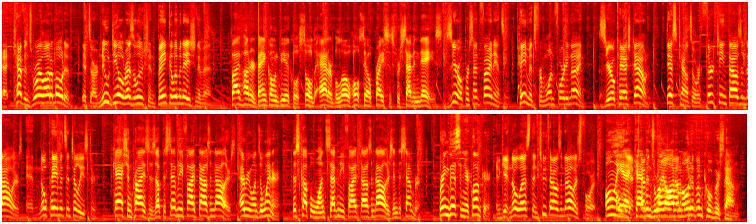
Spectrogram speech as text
At Kevin's Royal Automotive, it's our new deal resolution bank elimination event. 500 bank-owned vehicles sold at or below wholesale prices for seven days. 0% financing, payments from 149, zero cash down, discounts over $13,000, and no payments until Easter. Cash and prizes up to $75,000. Everyone's a winner. This couple won $75,000 in December. Bring this in your clunker. And get no less than $2,000 for it. Only, at, Kevin's Royal Automotive in Cooperstown.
